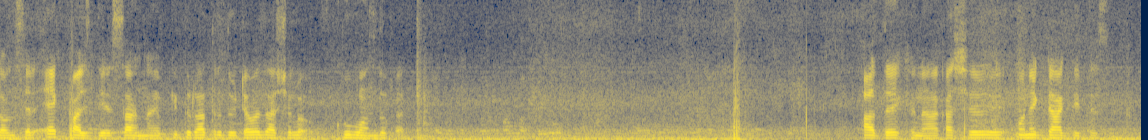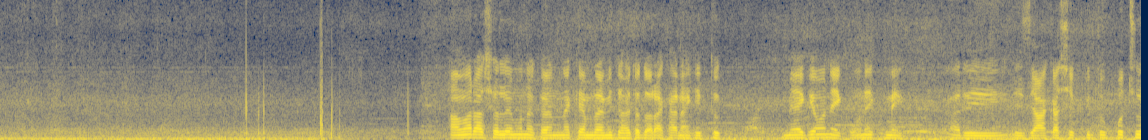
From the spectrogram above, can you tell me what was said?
লঞ্চের এক পাশ দিয়ে। চান কিন্তু রাত্রে দুইটা বাজে, আসলে খুব অন্ধকার। আর দেখেন আকাশে অনেক ডাক দিতেছে। আমার আসলে মনে করেন না ক্যামেরা আমি হয়তো ধরা খায় না, কিন্তু মেঘে অনেক অনেক মেঘ। আর এই যে আকাশে কিন্তু প্রচুর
